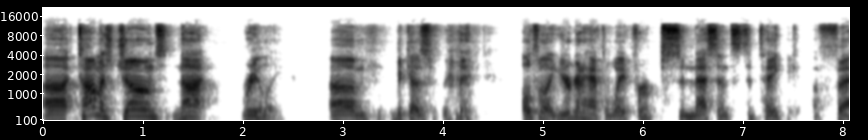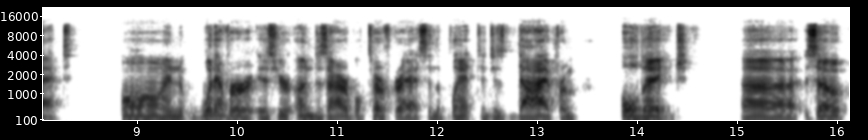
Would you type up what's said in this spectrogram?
Uh, Thomas Jones, not really, um, because ultimately you're going to have to wait for senescence to take effect on whatever is your undesirable turf grass and the plant to just die from old age. Uh, so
